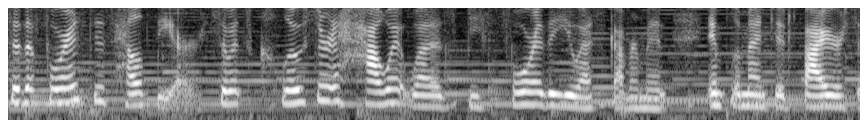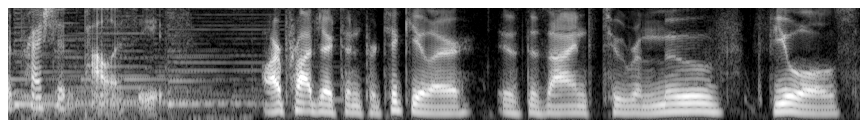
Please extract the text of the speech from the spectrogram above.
so the forest is healthier, so it's closer to how it was before the US government implemented fire suppression policies. Our project in particular is designed to remove fuels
